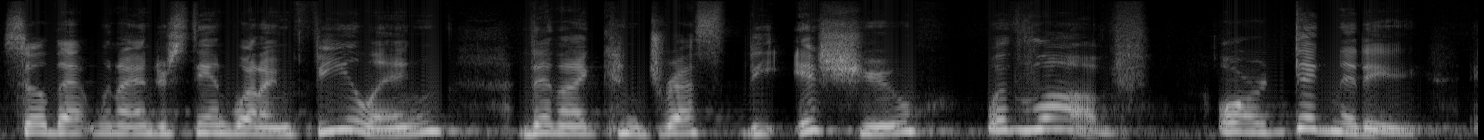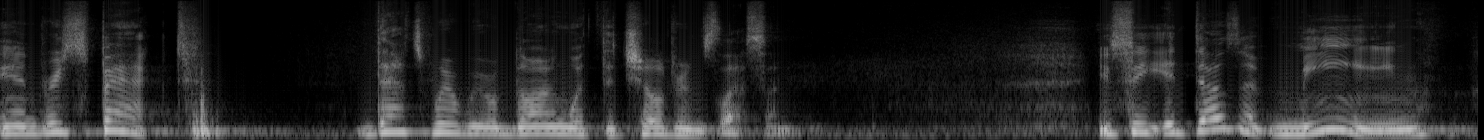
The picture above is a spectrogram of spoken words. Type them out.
so that when I understand what I'm feeling, then I can address the issue with love or dignity and respect. That's where we were going with the children's lesson. You see, it doesn't mean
